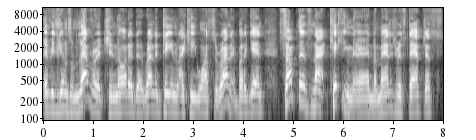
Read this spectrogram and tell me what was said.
if he's given some leverage in order to run the team like he wants to run it. But again, something's not kicking there, and the management staff just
